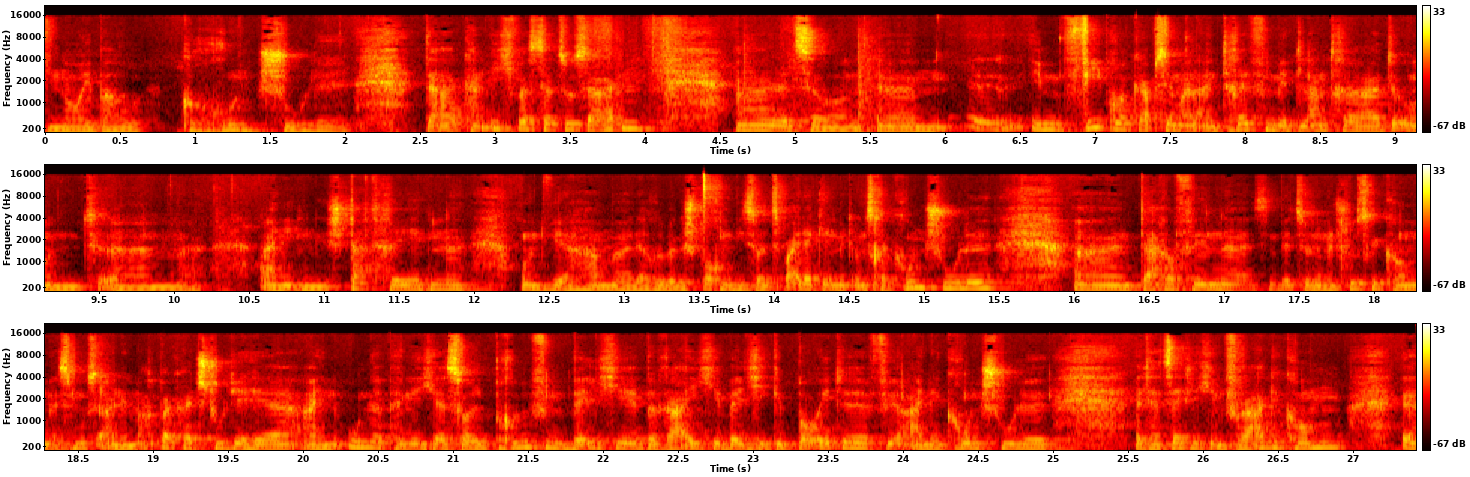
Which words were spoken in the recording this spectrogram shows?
Neubau, Grundschule. Da kann ich was dazu sagen. Also, ähm, äh, im Februar gab es ja mal ein Treffen mit Landrat und ähm, einigen Stadträten und wir haben äh, darüber gesprochen, wie soll es weitergehen mit unserer Grundschule. Äh, daraufhin äh, sind wir zu dem Entschluss gekommen, es muss eine Machbarkeitsstudie her. Ein Unabhängiger soll prüfen, welche Bereiche, welche Gebäude für eine Grundschule äh, tatsächlich in Frage kommen. Äh,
